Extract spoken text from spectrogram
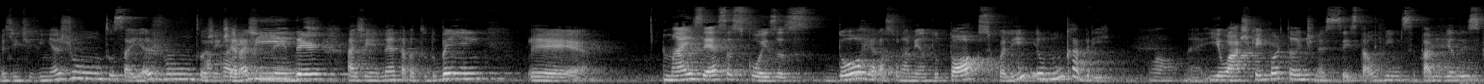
a gente vinha junto, saía junto, a gente era líder, a gente, né, tava tudo bem. É, mas essas coisas do relacionamento tóxico ali, eu nunca abri. Né? E eu acho que é importante, né? Se você está ouvindo, se está vivendo isso,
